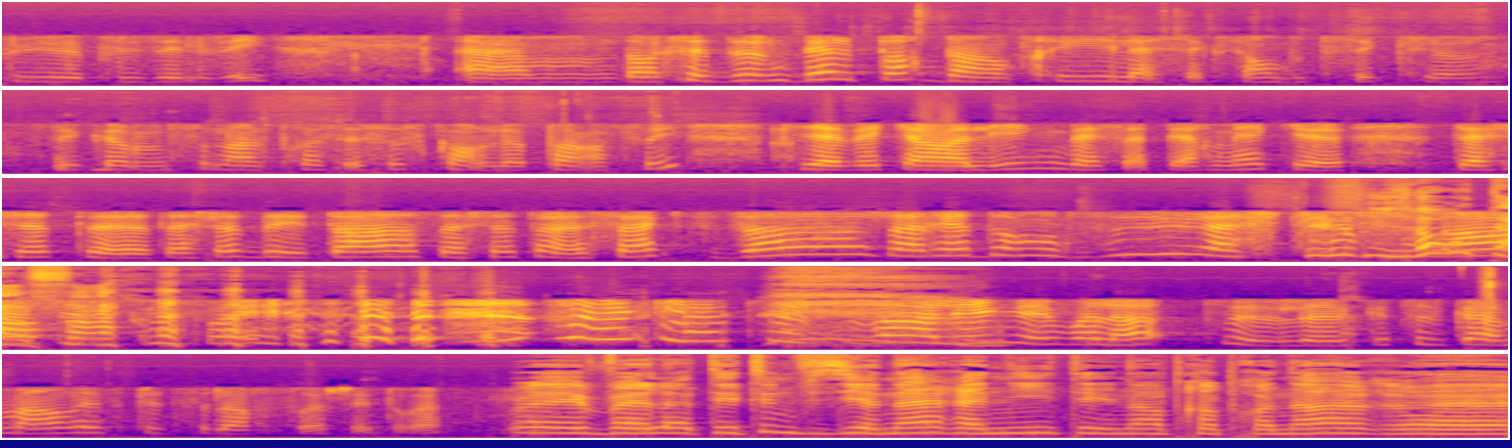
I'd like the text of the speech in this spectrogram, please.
plus, plus élevé. Euh, donc, c'est d'une belle porte d'entrée, la section boutique. là. C'est comme ça dans le processus qu'on l'a pensé. Puis avec en ligne, ben ça permet que tu achètes, euh, t'achètes des tasses, tu achètes un sac, tu dis Ah, j'aurais donc dû acheter l'autre affaire. là, tu vas en ligne et voilà, tu le, tu le commandes et puis tu le reçois chez toi. Oui, ben là, t'es une visionnaire, Annie, t'es une entrepreneur euh,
